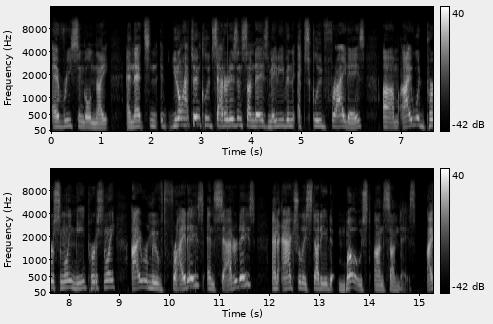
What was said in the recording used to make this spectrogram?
every single night and that's you don't have to include Saturdays and Sundays, maybe even exclude Fridays. Um, I would personally, me personally, I removed Fridays and Saturdays and actually studied most on Sundays. I,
